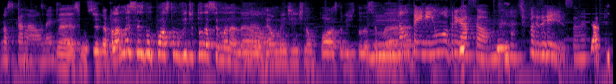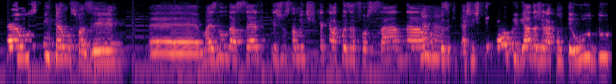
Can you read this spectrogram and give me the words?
nosso canal, né? É, se você vai falar, mas vocês não postam vídeo toda semana, não. não. Realmente a gente não posta vídeo toda semana. Não tem nenhuma obrigação de fazer isso, né? Já tentamos, tentamos fazer, é, mas não dá certo porque justamente fica aquela coisa forçada, uhum. uma coisa que a gente tem, é obrigado a gerar conteúdo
